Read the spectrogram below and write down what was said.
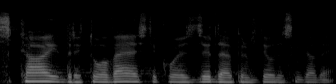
skaidri to vēsti, ko es dzirdēju pirms 20 gadiem.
